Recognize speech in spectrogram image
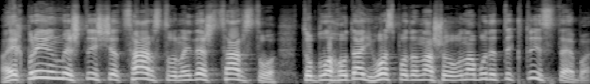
А як приймеш ти ще царство, знайдеш царство, то благодать Господа нашого, вона буде текти з тебе.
